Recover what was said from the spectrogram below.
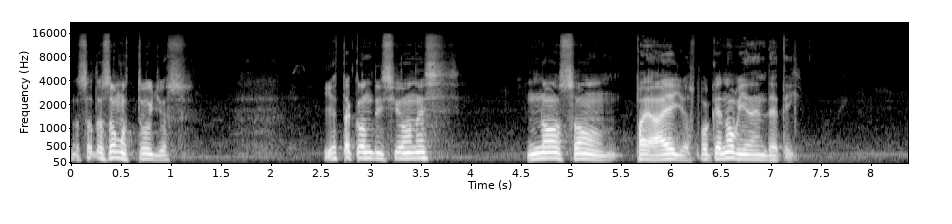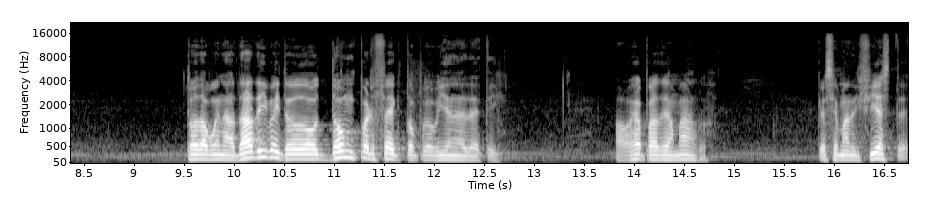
Nosotros somos tuyos. Y estas condiciones no son para ellos, porque no vienen de ti. Toda buena dádiva y todo don perfecto proviene de ti. Ahora, Padre amado, que se manifieste,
